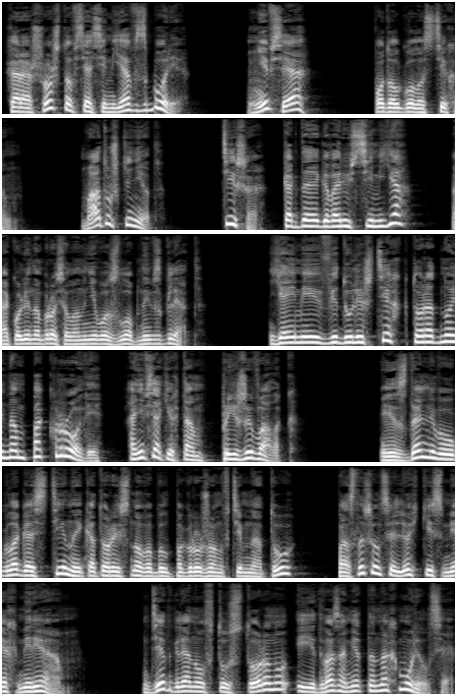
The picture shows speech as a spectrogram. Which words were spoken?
Хорошо, что вся семья в сборе». «Не вся», — подал голос Тихон. «Матушки нет». «Тише, когда я говорю «семья», — Акулина бросила на него злобный взгляд. Я имею в виду лишь тех, кто родной нам по крови, а не всяких там приживалок». Из дальнего угла гостиной, который снова был погружен в темноту, послышался легкий смех Мириам. Дед глянул в ту сторону и едва заметно нахмурился.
